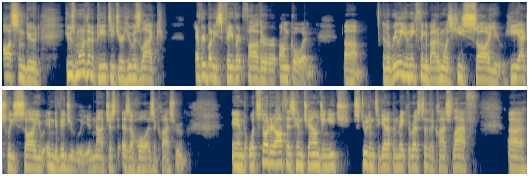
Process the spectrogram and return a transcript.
Awesome dude. He was more than a PE teacher. He was like everybody's favorite father or uncle. And um, and the really unique thing about him was he saw you. He actually saw you individually and not just as a whole, as a classroom. And what started off as him challenging each student to get up and make the rest of the class laugh uh,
